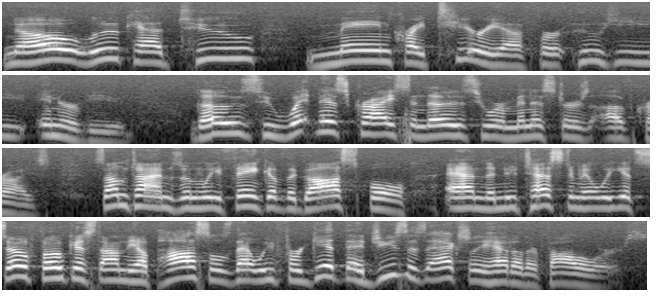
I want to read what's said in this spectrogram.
No, Luke had two main criteria for who he interviewed those who witnessed Christ and those who were ministers of Christ. Sometimes when we think of the gospel and the New Testament, we get so focused on the apostles that we forget that Jesus actually had other followers,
